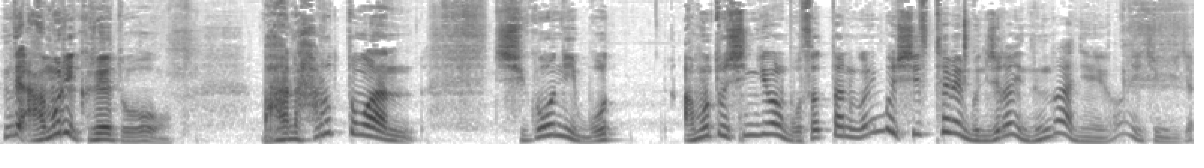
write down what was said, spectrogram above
근데 아무리 그래도 만 하루 동안 직원이 못 아무도 신경을 못 썼다는 건 뭐 시스템에 문제가 있는 거 아니에요, 이진 기자?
